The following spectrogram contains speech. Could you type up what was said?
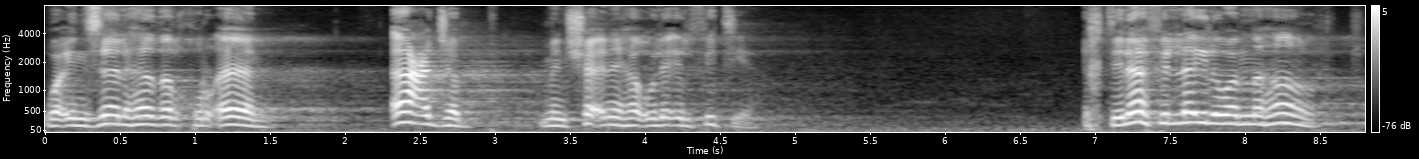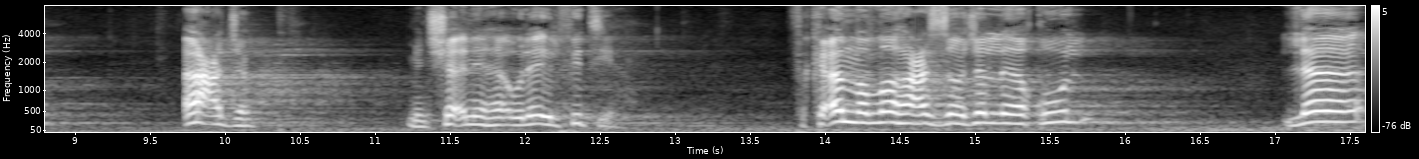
وإنزال هذا القرآن أعجب من شأن هؤلاء الفتية. اختلاف الليل والنهار أعجب من شأن هؤلاء الفتية. فكأن الله عز وجل يقول لا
